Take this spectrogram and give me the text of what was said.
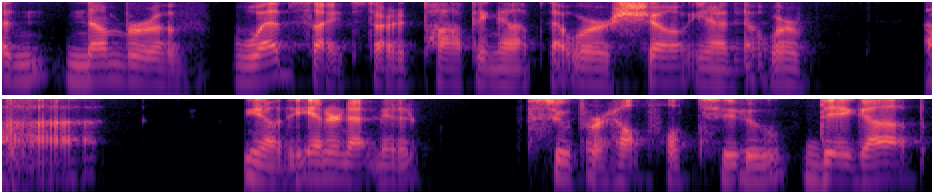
a number of websites started popping up that were show you know that were uh, you know the internet made it super helpful to dig up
